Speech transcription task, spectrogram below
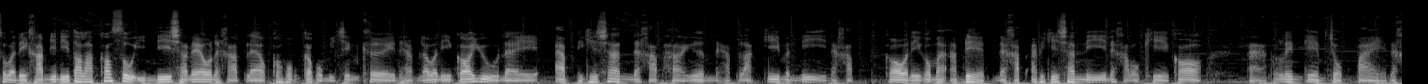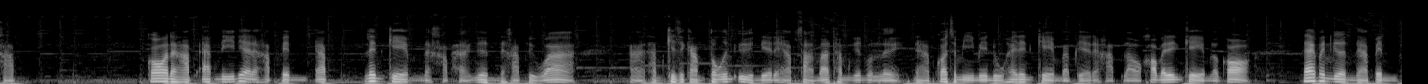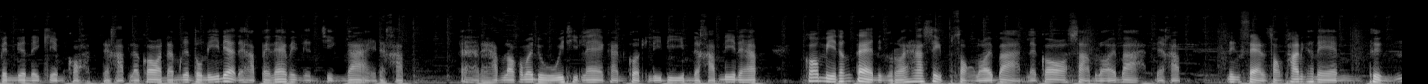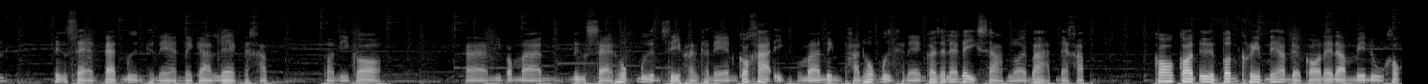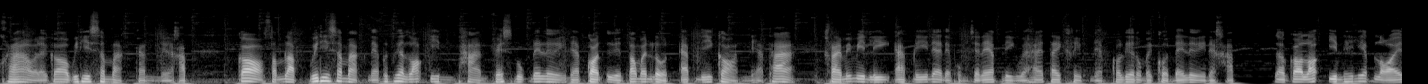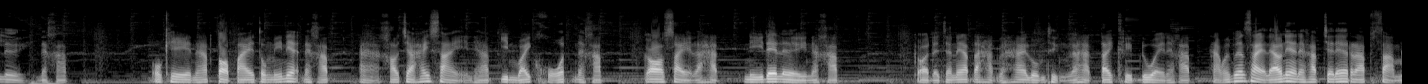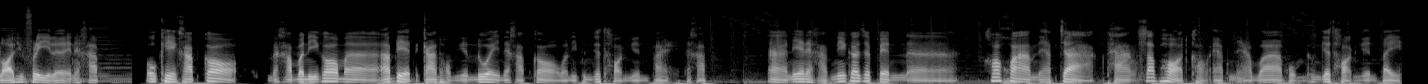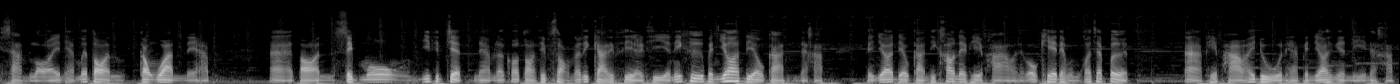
สวัสดีครับ ยินดีต้อนรับเข้าสู่ Indie Channel นะครับ แล้วก็พบกับผมอีกเช่นเคยนะครับ แล้ววันนี้ก็อยู่ในแอปพลิเคชันนะครับ หาเงินนะครับ Lucky Money นะครับ ก็วันนี้ก็มาอัปเดตนะครับแอปพลิเคชันนี้นะครับ โอเคก็อ่าเพิ่งเล่นเกมจบไปนะครับ ก็นะครับแอปนี้เนี่ยนะครับเป็นแอปเล่นเกมนะครับหาเงินนะครับ หรือว่าอ่าทำกิจกรรมตรงอื่นๆเนี่ยนะครับ สามารถทำเงินหมดเลยนะครับ ก็จะมีเมนูให้เล่นเกมแบบนี้นะครับ เราเข้าไปเล่นเกมแล้วก็ แลกเป็นเงินนะครับเป็นเป็นเงินในเกมก่อนนะครับ แล้วก็นำเงินตรงนี้เนี่ยนะครับไปแลกเป็นเงินจริงได้นะครับอ่านะครับ เราก็มาดูวิธีแลกการกด redeem นะครับนี่นะครับ ก็มีตั้งแต่ 150 200 บาท แล้วก็ 300 บาทนะครับ12,000 คะแนนถึง 180,000 คะแนนในการแลกนะครับ ตอนนี้ก็มีประมาณ 164,000 คะแนน ก็ขาดอีกประมาณ 1,60,000 คะแนน ก็จะแลกได้อีก 300 บาทนะครับ ก็ก่อนอื่นต้นคลิปนะครับเดี๋ยวก็แนะนำเมนูคร่าวๆ แล้วก็วิธีสมัครกันนะครับก็สำหรับวิธีสมัครเนี่ยเพื่อนๆล็อกอินผ่าน Facebook ได้เลยนะครับก่อนอื่นต้องมาโหลดแอปนี้ก่อนนะครับถ้าใครไม่มีลิงก์แอปนี้เนี่ยเดี๋ยวผมจะแนบลิงก์ไว้ให้ใต้คลิปเนี่ยก็เลื่อนลงไปกดได้เลยนะครับแล้วก็ล็อกอินให้เรียบร้อยเลยนะครับโอเคนะครับต่อไปตรงนี้เนี่ยนะครับอ่าเขาจะให้ใส่นะครับ invite code นะครับก็ใส่รหัสนี้ได้เลยนะครับ ก็เดี๋ยวจะแนบรหัสไว้ให้รวมถึงรหัสใต้คลิปด้วยนะครับ หากเพื่อนๆใส่แล้วเนี่ยนะครับจะได้รับ 300ฟรีเลยนะครับ โอเคครับก็นะครับวันนี้ก็มาอัปเดตการถอนเงินด้วยนะครับ ก็วันนี้เพิ่งจะถอนเงินไปนะครับอ่าเนี่ยนะครับนี่ก็จะเป็นอ่าข้อความนะครับจากทางซัพพอร์ตของแอปนะครับว่าผมเพิ่งจะถอนเงินไป 300นะครับเมื่อตอนกลางวันนะครับอ่าตอน 10โมง27นะครับแล้วก็ตอน 12นาฬิกา14นาทีอันนี้คือเป็นยอดเดียวกันนะครับ เป็นยอดเดียวกันที่เข้าใน PayPal นะโอเคเดี๋ยวผมก็จะเปิดอ่า PayPal ให้ดูนะครับเป็นยอดเงินนี้นะครับ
